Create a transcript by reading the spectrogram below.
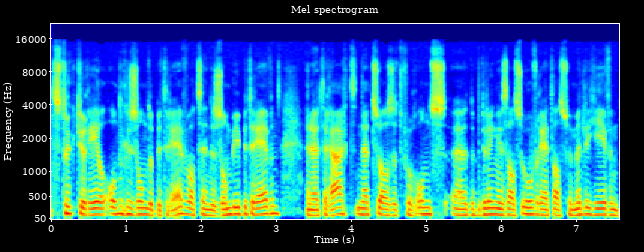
structureel ongezonde bedrijven, wat zijn de zombiebedrijven. En uiteraard, net zoals het voor ons uh, de bedoeling is als overheid, als we middelen geven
